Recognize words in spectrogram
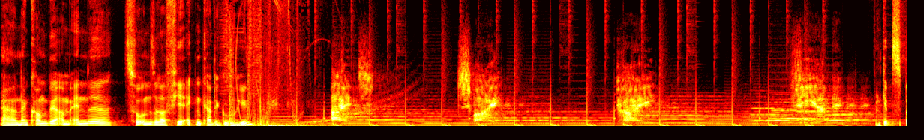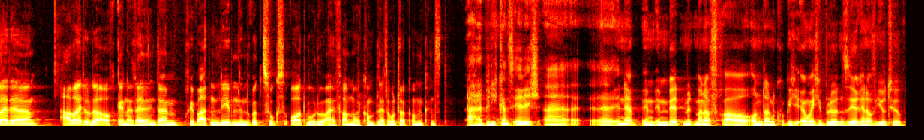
ja und dann kommen wir am Ende zu unserer Vier-Ecken-Kategorie. Eins zwei, drei, vier. Gibt es bei der Arbeit oder auch generell in deinem privaten Leben einen Rückzugsort, wo du einfach mal komplett runterkommen kannst? Ah, da bin ich ganz ehrlich, äh, äh, in der, im, im Bett mit meiner Frau und dann gucke ich irgendwelche blöden Serien auf YouTube.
